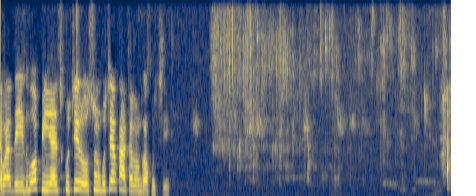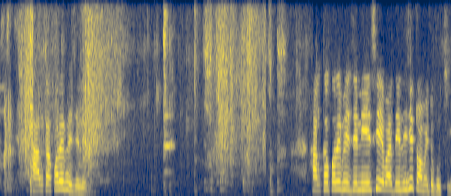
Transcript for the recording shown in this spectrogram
এবার দিয়ে দেবো পেঁয়াজ কুচি, রসুন কুচি আর কাঁচা লঙ্কা কুচি। হালকা করে ভেজে নেব। হালকা করে ভেজে নিয়েছি, এবার দিয়ে দিয়েছি টমেটো কুচি।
